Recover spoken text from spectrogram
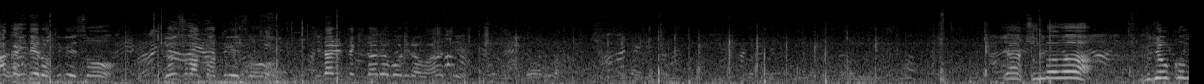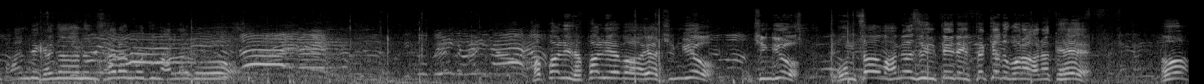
아까 이대로 어떻게 했어? 연습 아까 어떻게 했어? 기다릴 때 기다려버리라고 알았지. 야 준범아 무조건 반대 겨냥하는 사람 보지 말라고. 더 빨리 더 빨리 해봐. 야 진규 진규 몸싸움 하면서 1대1에 뺏겨도 뭐라 안 할게. 해 어?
